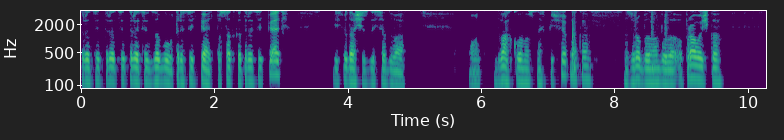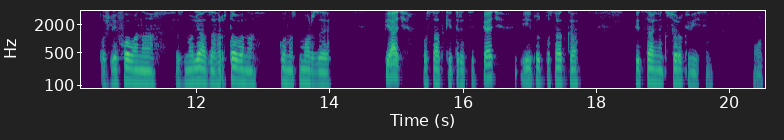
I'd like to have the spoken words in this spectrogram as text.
30, 30, 30 забув, 35, посадка 35 і сюди 62. От, Два конусних підшипника. Зроблена була оправочка, пошліфована з нуля, загартована. Конус Морзе 5, посадки 35 і тут посадка підсальник 48. От.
